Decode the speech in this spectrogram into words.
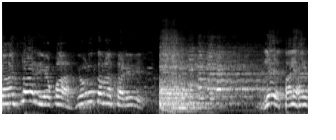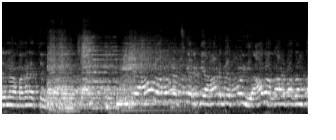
ಗಂಟ್ಲಾರಿ ಅಪ್ಪ ಹೇಳುತ್ತಾನ ತಡೀರಿ. ಲೇ, ತಲೆ ಹರಡಿನ ಮಗನೇ ಯಾವ ನಚ್ಕರಿಕೆ ಆಡ್ಬೇಕು, ಯಾವಾಗ ಆಡ್ಬಾರ್ದಂತ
